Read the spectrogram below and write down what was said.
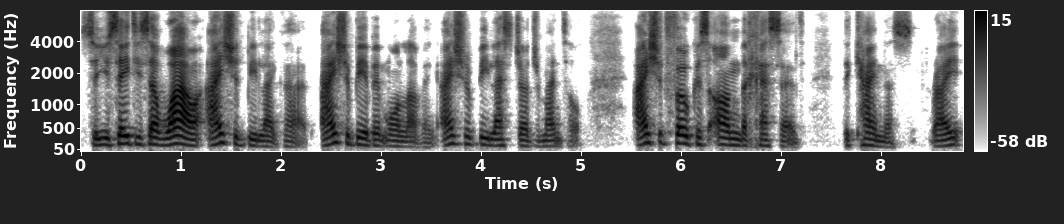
so you say to yourself, wow, I should be like that. I should be a bit more loving. I should be less judgmental. I should focus on the chesed, the kindness, right?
